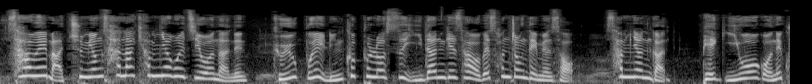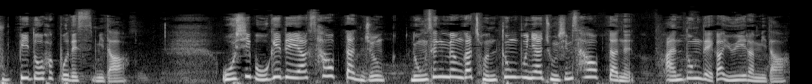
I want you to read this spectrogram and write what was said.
사회 맞춤형 산학 협력을 지원하는 교육부의 링크 플러스 2단계 사업에 선정되면서 3년간 102억 원의 국비도 확보됐습니다. 55개 대학 사업단 중 농생명과 전통 분야 중심 사업단은 안동대가 유일합니다.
